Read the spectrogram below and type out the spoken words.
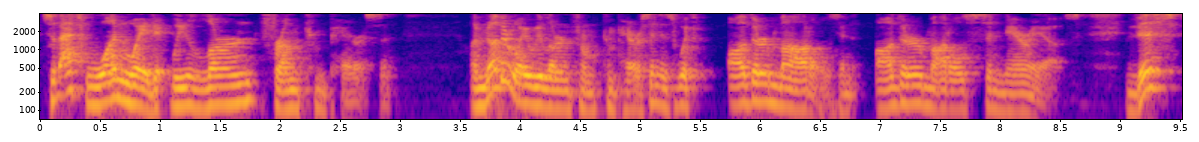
So that's one way that we learn from comparison. Another way we learn from comparison is with other models and other model scenarios. This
